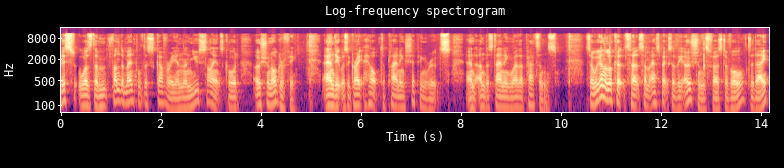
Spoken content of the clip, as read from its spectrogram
This was the fundamental discovery in a new science called oceanography. And it was a great help to planning shipping routes and understanding weather patterns. So we're going to look at uh, some aspects of the oceans, first of all, today.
